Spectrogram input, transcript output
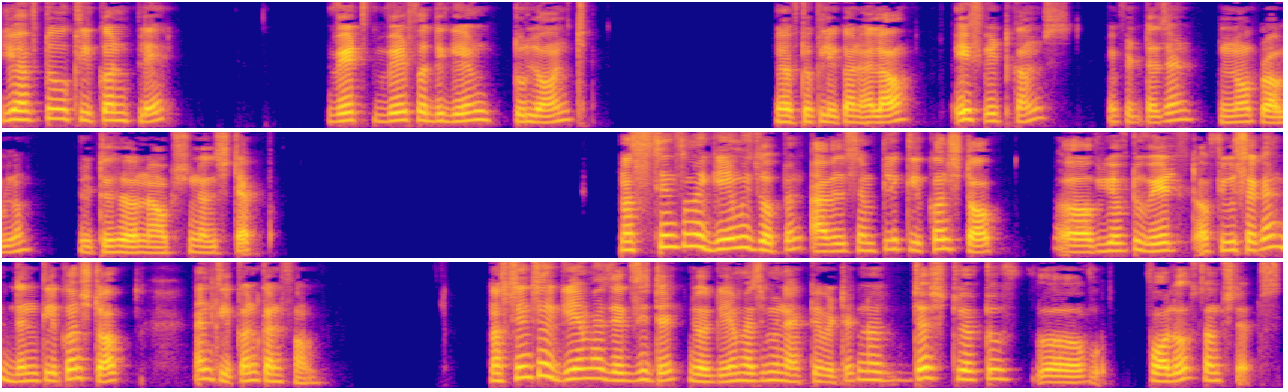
you have to click on Play wait wait for the game to launch. You have to click on allow. If it comes if it doesn't no problem. It is an optional step. Now since my game is open i will simply click on stop. Uh, you have to wait a few seconds then click on stop and click on confirm. Now since your game has exited your game has been activated now just you have to uh, follow some steps.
